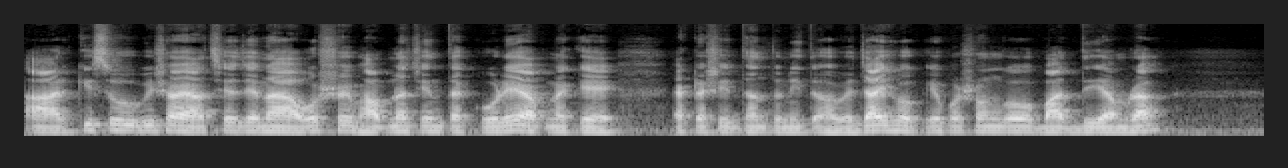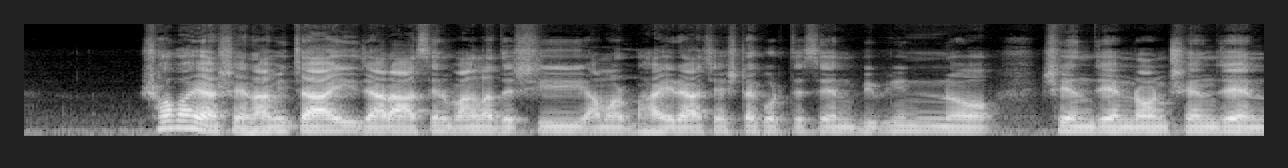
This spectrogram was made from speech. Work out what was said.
আর কিছু বিষয় আছে যে, না, অবশ্যই ভাবনা চিন্তা করে আপনাকে একটা সিদ্ধান্ত নিতে হবে। যাই হোক, এ প্রসঙ্গ বাদ দিয়ে আমরা সবাই আসেন। আমি চাই যারা আছেন বাংলাদেশি, আমার ভাইরা চেষ্টা করতেছেন বিভিন্ন সেনজেন নন সেনজেন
